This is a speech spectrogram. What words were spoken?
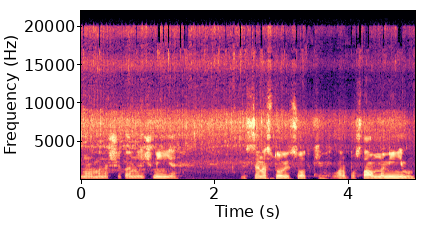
Ну, у мене ще там ячмінь є. Ось це на 100%. Зараз поставимо на мінімум.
